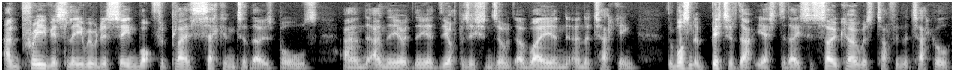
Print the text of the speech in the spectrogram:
And previously, we would have seen Watford players second to those balls and and the the, the opposition's away and, and attacking. There wasn't a bit of that yesterday. Sissoko was tough in the tackle,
